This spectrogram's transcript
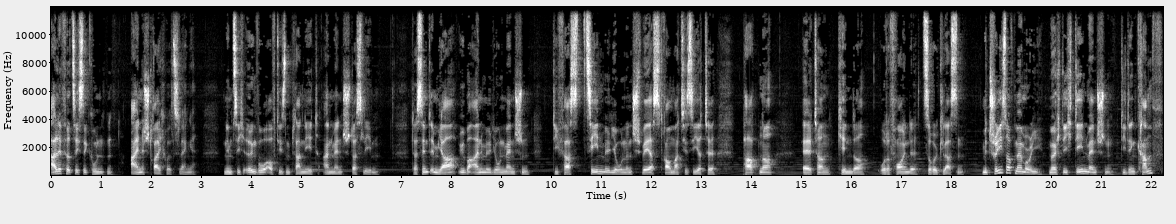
Alle 40 Sekunden, eine Streichholzlänge, nimmt sich irgendwo auf diesem Planet ein Mensch das Leben. Das sind im Jahr über eine Million Menschen, die fast 10 Millionen schwerst traumatisierte Partner, Eltern, Kinder oder Freunde zurücklassen. Mit Trees of Memory möchte ich den Menschen, die den Kampf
